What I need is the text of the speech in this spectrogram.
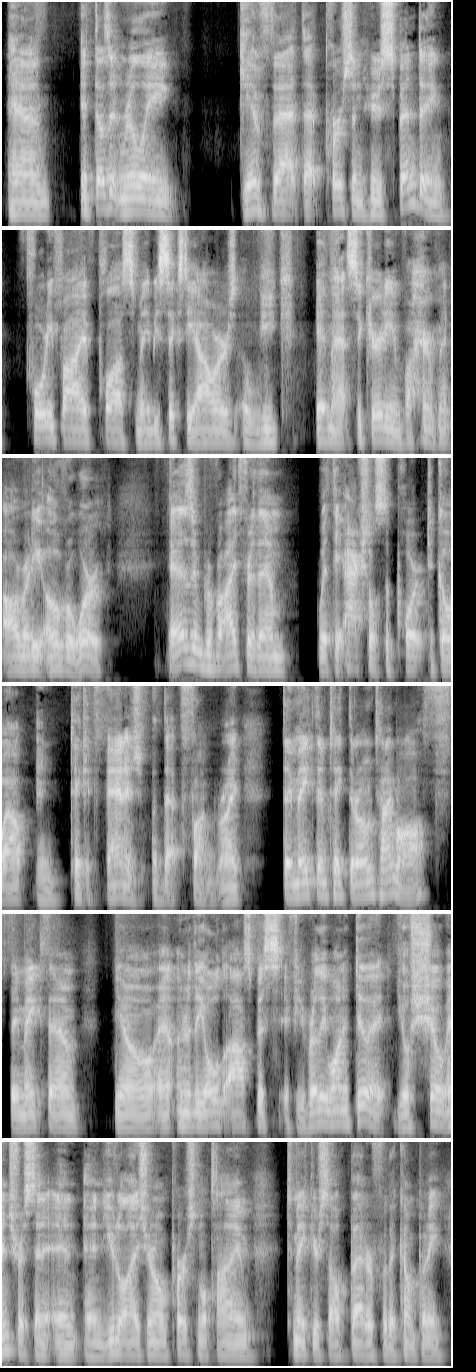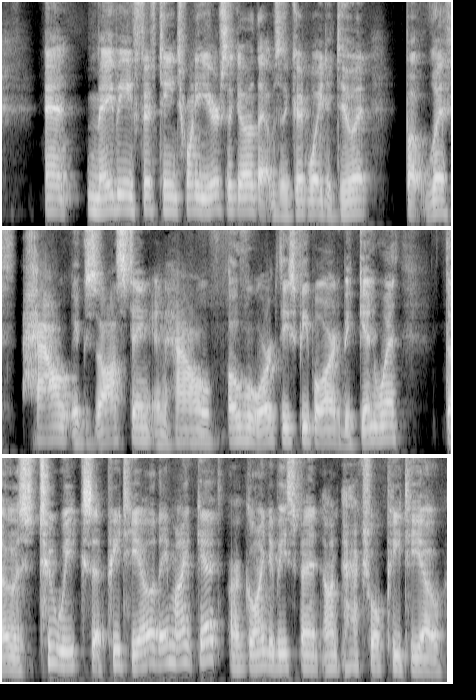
And it doesn't really give that, that person who's spending 45 plus, maybe 60 hours a week in that security environment already overworked. It doesn't provide for them with the actual support to go out and take advantage of that fund, right? They make them take their own time off. They make them, you know, under the old auspice, if you really want to do it, you'll show interest in it and, and utilize your own personal time to make yourself better for the company. And maybe 15, 20 years ago, that was a good way to do it. But with how exhausting and how overworked these people are to begin with, those two weeks of PTO they might get are going to be spent on actual PTO.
